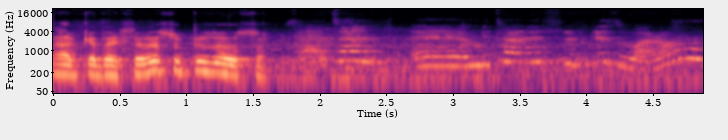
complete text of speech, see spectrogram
Arkadaşlara sürpriz olsun. Zaten eee, bir tane sürpriz var ama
